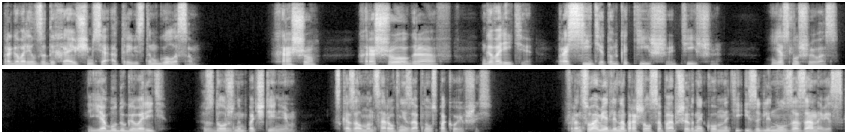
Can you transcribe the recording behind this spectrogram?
проговорил задыхающимся отрывистым голосом: "Хорошо, хорошо, граф, говорите, просите, только тише, тише. Я слушаю вас". "Я буду говорить с должным почтением", сказал Мансаро, внезапно успокоившись. Франсуа медленно прошелся по обширной комнате и заглянул за занавес,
